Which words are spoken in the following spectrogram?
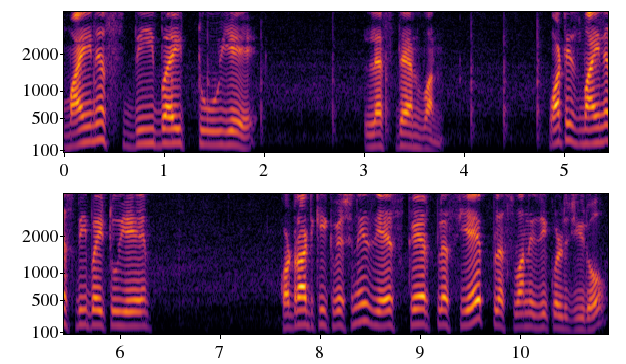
Minus b by 2a less than 1. What is minus b by 2a? Quadratic equation is a square plus a plus 1 is equal to 0.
